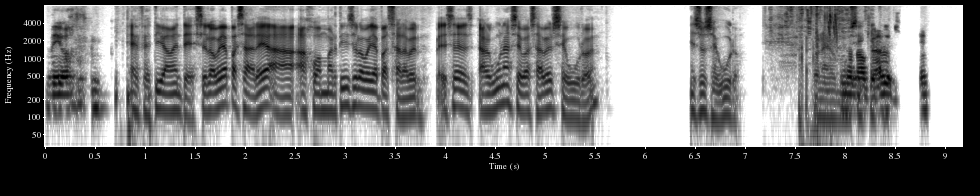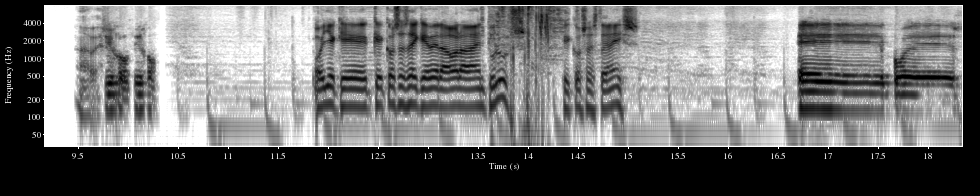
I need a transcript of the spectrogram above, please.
Digo, Efectivamente, se lo voy a pasar, ¿eh? A, a Juan Martín se lo voy a pasar. A ver, esa es- alguna se va a saber seguro, ¿eh? Eso seguro. Poner no, no, claro, A ver. fijo, fijo. Oye, ¿qué, qué cosas hay que ver ahora en Toulouse? ¿Qué cosas tenéis? Eh, pues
